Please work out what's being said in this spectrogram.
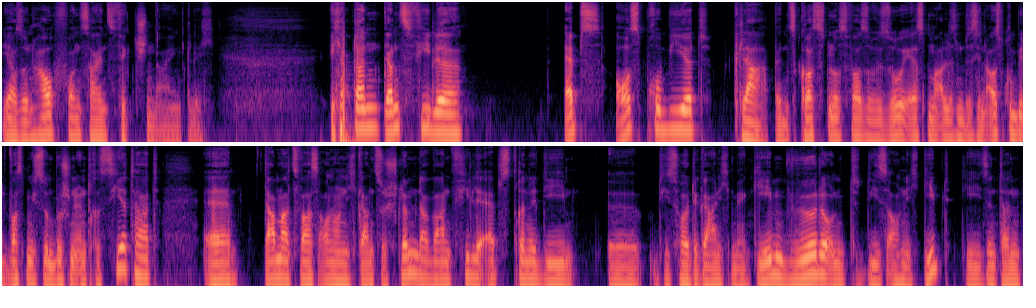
ja, so ein Hauch von Science Fiction eigentlich. Ich habe dann ganz viele Apps ausprobiert. Klar, wenn es kostenlos war, sowieso erstmal alles ein bisschen ausprobiert, was mich so ein bisschen interessiert hat. Äh, damals war es auch noch nicht ganz so schlimm. Da waren viele Apps drin, die die es heute gar nicht mehr geben würde und die es auch nicht gibt. Die sind dann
